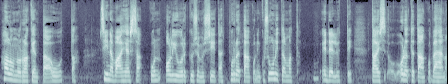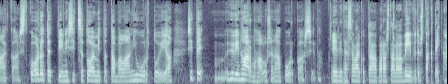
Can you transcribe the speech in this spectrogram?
halunnut rakentaa uutta siinä vaiheessa, kun oli juuri kysymys siitä, että puretaanko niin suunnitelmat edellytti tai odotetaanko vähän aikaa. Sitten kun odotettiin, niin sitten se toiminta tavallaan juurtui ja sitten hyvin harva halusi enää purkaa sitä. Eli tässä vaikuttaa parasta olevan viivytystaktiikka.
